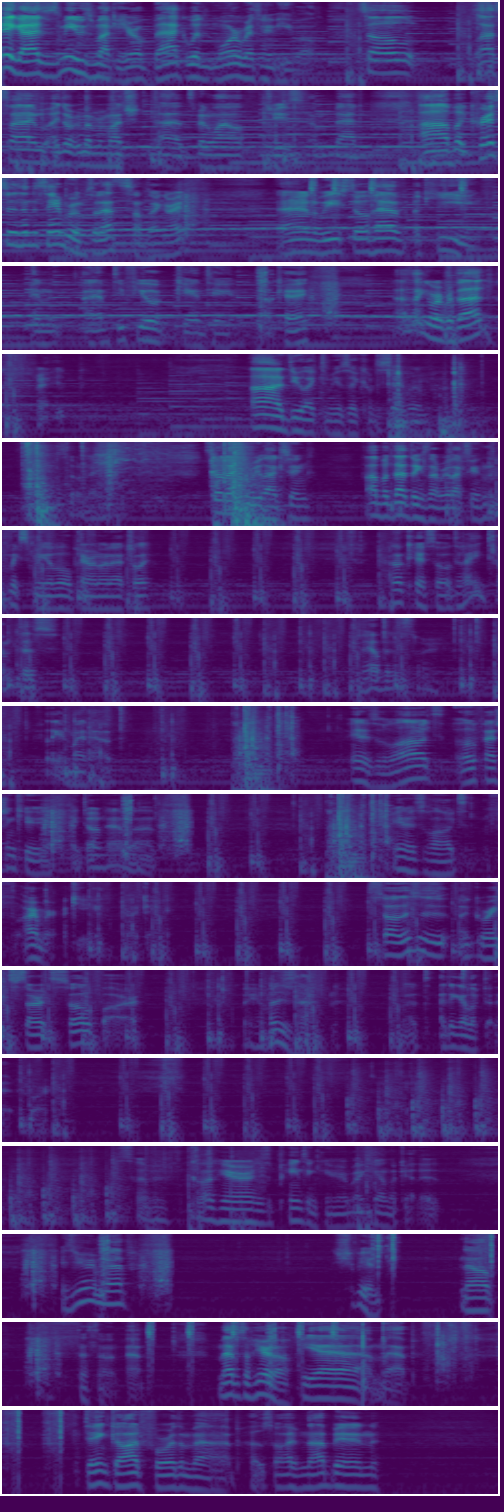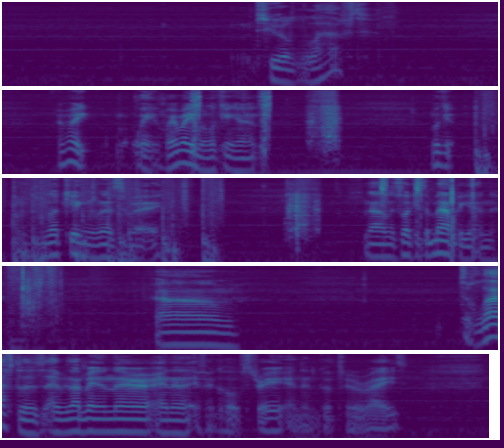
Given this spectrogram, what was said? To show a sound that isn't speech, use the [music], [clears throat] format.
Hey guys, it's me, Uzumaki Hero, back with more Resident Evil. So, last time, I don't remember much. Uh, it's been a while. Jeez, I'm bad. Uh, but Chris is in the same room, so that's something, right? And we still have a key and an empty fuel canteen. Okay. I can work with that. Right. I do like the music of the same room. So nice. So nice and relaxing. Uh, but that thing's not relaxing. It makes me a little paranoid, actually. Okay, so did I attempt this? Did I open this door? I feel like I might have. It is locked, old-fashioned key. I don't have that. It is locked. Armor key. Okay. So this is a great start so far. Wait, what is that? I think I looked at it before. Okay. So I've gone here. There's a painting here, but I can't look at it. Is there a map? Should be a... No. That's not a map. Map's up here, though. Yeah, map. Thank God for the map. So I've not been... to the left? Am I? Wait, where am I even looking at? Look at, looking this way. Now let's look at the map again. Um, to the left is I've not been in there, and then if I go straight and then go to the right,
